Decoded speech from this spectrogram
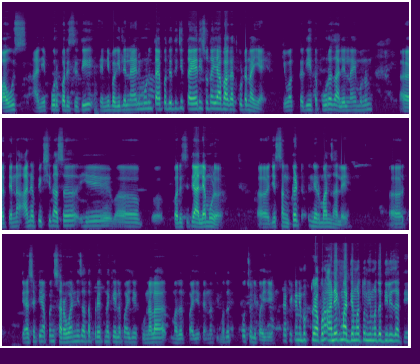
पाऊस आणि पूर परिस्थिती यांनी बघितलेली नाही आणि म्हणून त्या पद्धतीची तयारी सुद्धा या भागात कुठं नाही आहे किंवा कधी इथं पूरच आलेलं नाही म्हणून त्यांना अनपेक्षित असं हे परिस्थिती आल्यामुळं जे संकट निर्माण झालंय अ, त्यासाठी आपण सर्वांनीच आता प्रयत्न केलं पाहिजे. कुणाला मदत पाहिजे त्यांना ती मदत पोचवली पाहिजे. त्या ठिकाणी बघतोय आपण अनेक माध्यमातून ही मदत दिली जाते.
